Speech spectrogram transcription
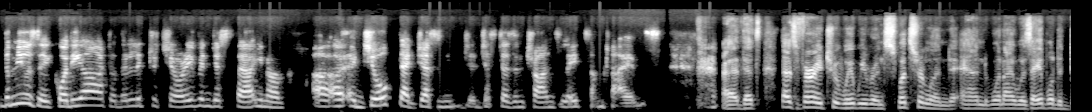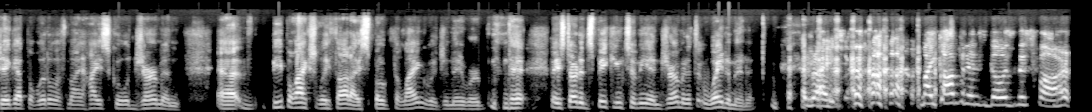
the music or the art or the literature or even just the you know uh, a joke that just just doesn't translate sometimes. Uh, that's that's very true. We, we were in Switzerland, and when I was able to dig up a little of my high school German, uh, people actually thought I spoke the language, and they were they started speaking to me in German. It's wait a minute, right? my confidence goes this far.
